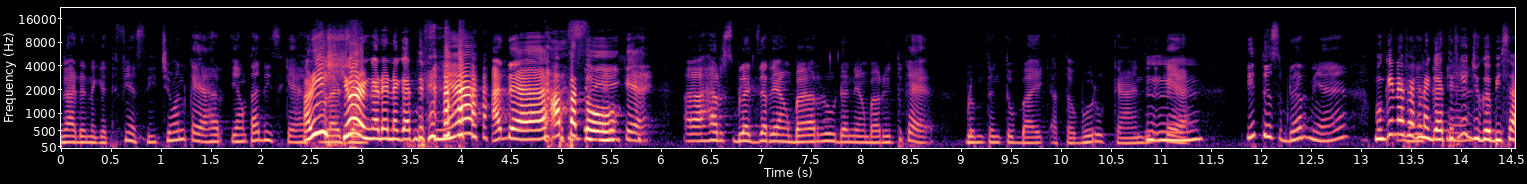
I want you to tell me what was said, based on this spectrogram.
nggak ada negatifnya sih, cuman kayak yang tadi sih kayak Are you belajar. sure nggak ada negatifnya? ada Apa sih, tuh? kayak eh, harus belajar yang baru dan yang baru itu kayak belum tentu baik atau buruk kan. Jadi kayak itu sebenarnya Mungkin efek Negatifnya. negatifnya juga bisa,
